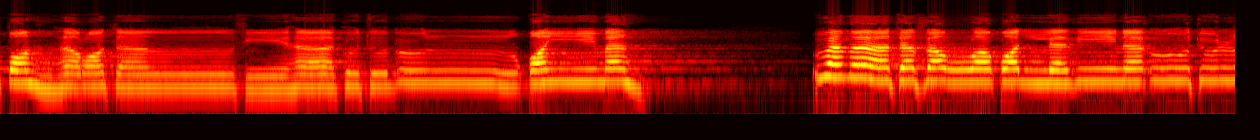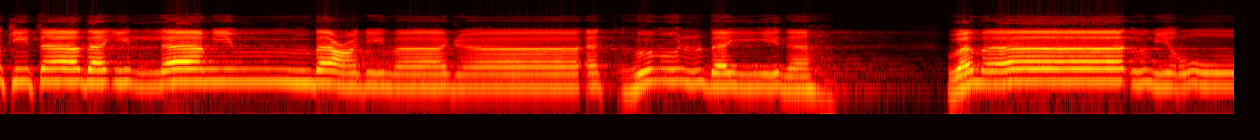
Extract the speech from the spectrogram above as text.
مطهرة فيها كتب قيمة. وما تفرق الذين أوتوا الكتاب إلا من بعد ما جاءتهم البينة. وما أمروا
